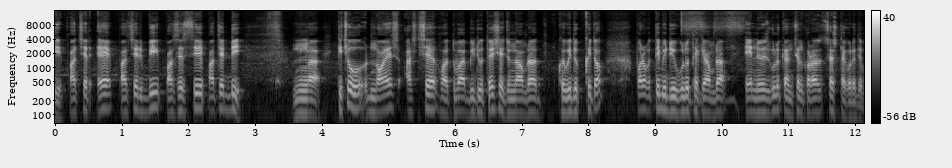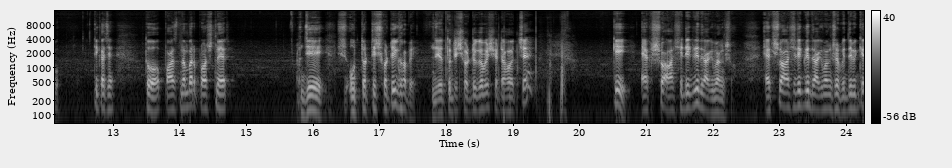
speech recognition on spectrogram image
ডি পাঁচের এ পাঁচের বি পাঁচের সি পাঁচের ডি কিছু নয়েস আসছে হয়তো বা ভিডিওতে সেই জন্য আমরা খুবই দুঃখিত। পরবর্তী ভিডিওগুলো থেকে আমরা এই নিউজগুলো ক্যান্সেল করার চেষ্টা করে দেব। ঠিক আছে? তো পাঁচ নম্বর প্রশ্নের যে উত্তরটি সঠিক হবে, যে উত্তরটি সঠিক হবে সেটা হচ্ছে কি? একশো আশি ডিগ্রি দ্রাঘিমাংশ। একশো আশি ডিগ্রি দ্রাঘিমাংশ পৃথিবীকে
